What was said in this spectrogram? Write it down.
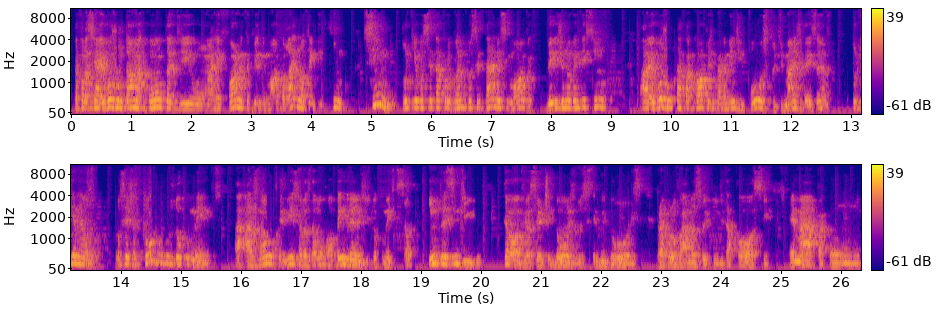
Então, falar assim, ah, eu vou juntar uma conta de uma reforma que eu fiz no imóvel lá em 95. Sim, porque você está provando que você está nesse imóvel desde 95. Ah, eu vou juntar para cópia de pagamento de imposto de mais de 10 anos? Por que não? Ou seja, todos os documentos, as normas de serviço, elas dão um rol bem grande de documentos que são imprescindíveis. Então, óbvio, as certidões dos distribuidores para provar a mansuetude da posse, é mapa com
